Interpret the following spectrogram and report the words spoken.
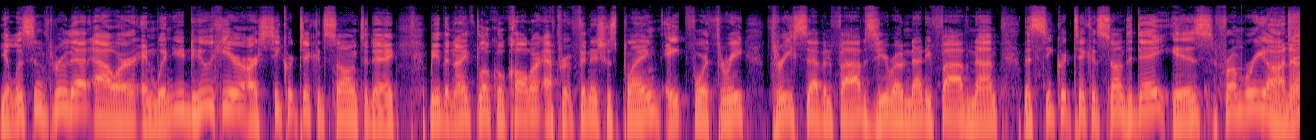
You listen through that hour, and when you do hear our secret ticket song today, be the ninth local caller after it finishes playing, 843 375 0959. The secret ticket song today is from Rihanna.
